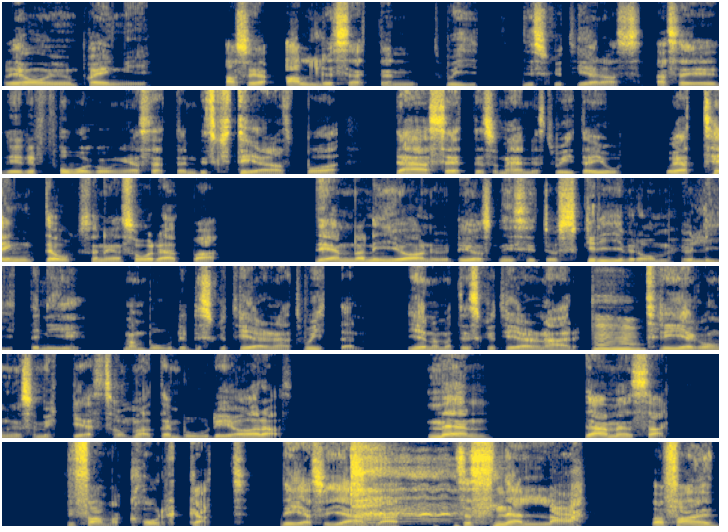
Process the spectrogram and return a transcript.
Och det har hon ju en poäng i. Alltså jag har aldrig sett en tweet diskuteras. Alltså det är det få gånger jag har sett den diskuteras på det här sättet som hennes tweet har gjort. Och jag tänkte också när jag såg det att bara, det enda ni gör nu det är att ni sitter och skriver om hur lite ni, man borde diskutera den här tweeten. Genom att diskutera den här Mhm. tre gånger så mycket som att den borde göras. Men, därmed sagt, fy fan vad korkat. Det är så jävla, så snälla. Vad fan är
